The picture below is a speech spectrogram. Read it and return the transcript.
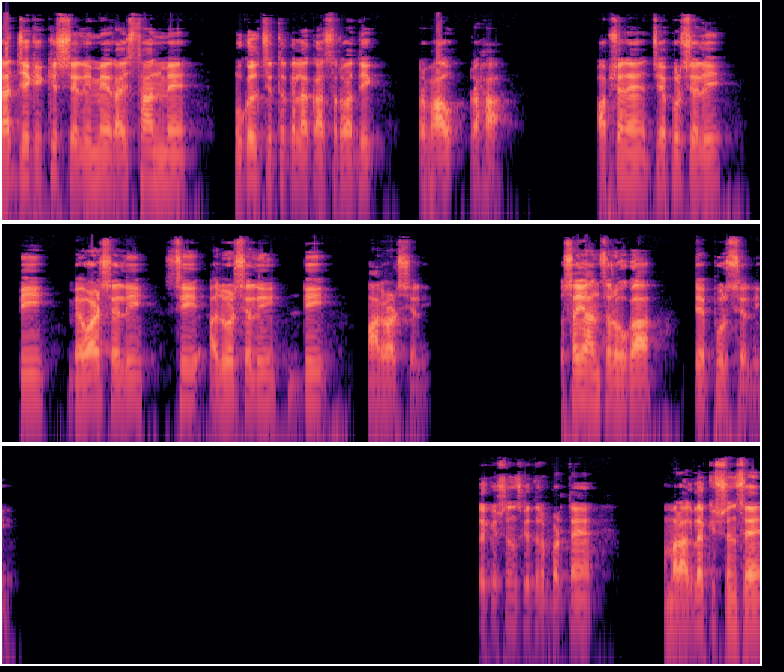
राज्य की किस शैली में राजस्थान में मुगल चित्रकला का सर्वाधिक प्रभाव रहा? ऑप्शन है, जयपुर शैली बी मेवाड़ शैली, सी, अलवर शैली, डी, मारवाड़ शैली। तो सही आंसर होगा जयपुर शैली अगले क्वेश्चन की तरफ़ बढ़ते हैं। हमारा अगला क्वेश्चन है,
